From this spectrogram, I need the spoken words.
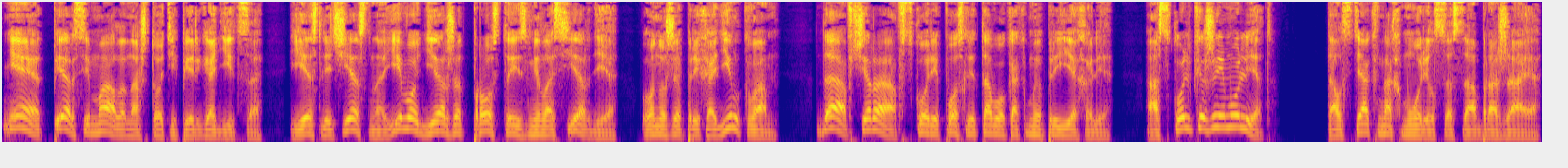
Нет, Перси мало на что теперь годится. Если честно, его держат просто из милосердия. Он уже приходил к вам? Да, вчера, вскоре после того, как мы приехали. А сколько же ему лет? Толстяк нахмурился, соображая.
